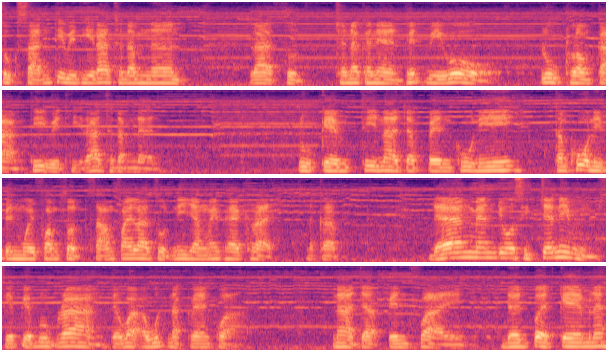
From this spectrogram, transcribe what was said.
สุขสันที่เวทีราชดำเนิน ล่าสุดชนะคะแนนเพชรวีโวลูกคลองกลางที่เวทีราชดำเนิน รูปเกมที่น่าจะเป็นคู่นี้ ทั้งคู่นี้เป็นมวยฟอร์มสด 3 ไฟล่าสุดนี่ยังไม่แพ้ใครนะครับ แดงแมนยูสิเจนิม เสียเปรียบรูปร่าง แต่ว่าอาวุธหนักแรงกว่า น่าจะเป็นฝ่ายเดินเปิดเกมนะ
